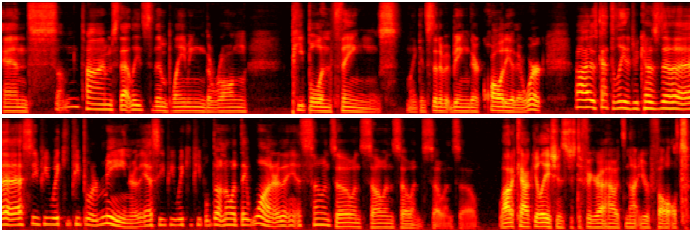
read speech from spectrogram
and sometimes that leads to them blaming the wrong people and things like instead of it being their quality of their work uh, it got deleted because the uh, SCP Wiki people are mean, or the SCP Wiki people don't know what they want, or they so and so and so and so and so and so. A lot of calculations just to figure out how it's not your fault.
